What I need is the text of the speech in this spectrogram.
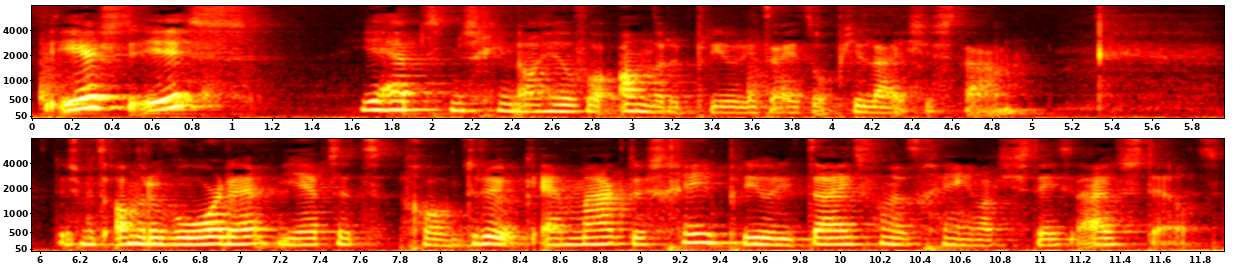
De eerste is, je hebt misschien al heel veel andere prioriteiten op je lijstje staan. Dus met andere woorden, je hebt het gewoon druk en maak dus geen prioriteit van hetgeen wat je steeds uitstelt.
